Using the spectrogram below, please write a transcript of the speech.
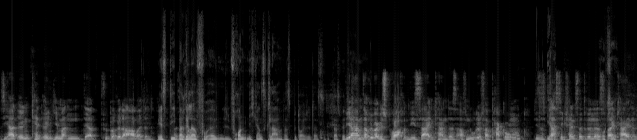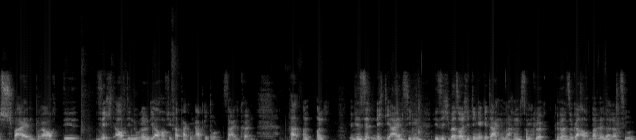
Sie hat irgend, kennt irgendjemanden, der für Barilla arbeitet. Mir ist die Also Barilla-Front nicht ganz klar. Was bedeutet das? das Wir haben darüber gesprochen, wie es sein kann, dass auf Nudelverpackungen dieses Ja. Plastikfenster drin ist, Okay. weil kein Schwein braucht die Sicht auf die Nudeln, die auch auf die Verpackung abgedruckt sein können. Und, und wir sind nicht die Einzigen, die sich über solche Dinge Gedanken machen. Zum Glück gehört sogar auch Barilla dazu.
